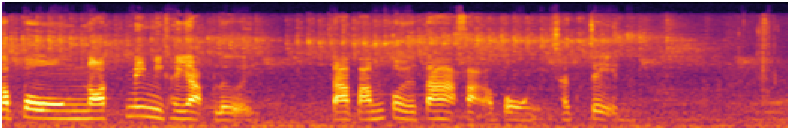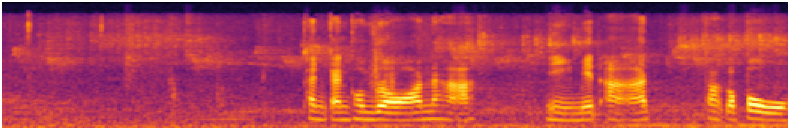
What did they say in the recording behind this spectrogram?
กระโปรงน็อตไม่มีขยับเลย ตาปั๊มโตโยต้าฝากระโปรงชัดเจน แผ่นกันความร้อนนะคะ นี่เม็ดอาร์ตฝากระโปรง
